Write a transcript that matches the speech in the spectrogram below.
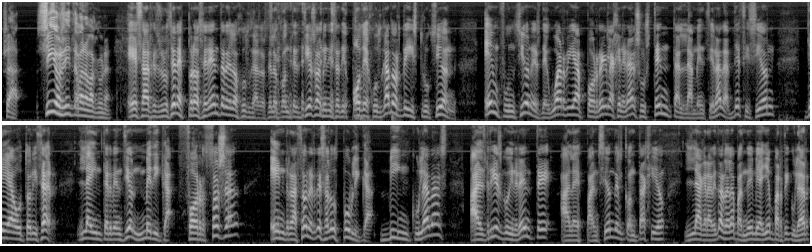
O sea, sí o sí te van a vacunar. Esas resoluciones procedentes de los juzgados, de lo contencioso administrativo o de juzgados de instrucción en funciones de guardia, por regla general sustentan la mencionada decisión de autorizar la intervención médica forzosa en razones de salud pública vinculadas al riesgo inherente a la expansión del contagio, la gravedad de la pandemia y en particular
